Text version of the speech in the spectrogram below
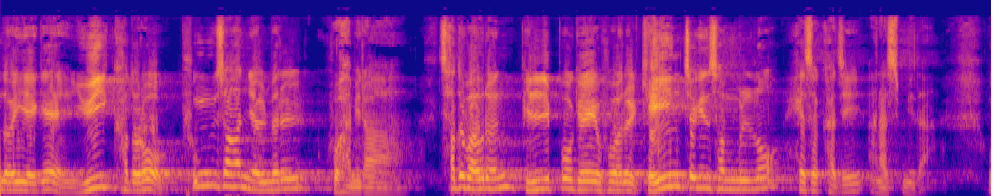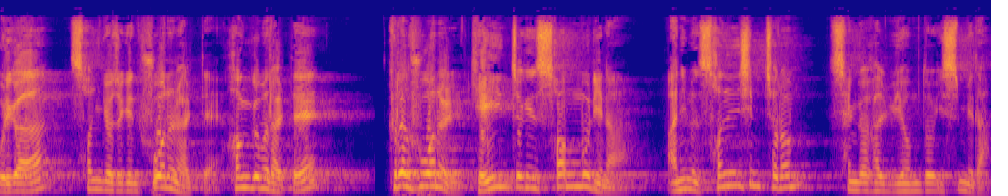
너희에게 유익하도록 풍성한 열매를 구함이라. 사도 바울은 빌립보 교회 후원을 개인적인 선물로 해석하지 않았습니다. 우리가 선교적인 후원을 할 때, 헌금을 할 때 그런 후원을 개인적인 선물이나 아니면 선심처럼 생각할 위험도 있습니다.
